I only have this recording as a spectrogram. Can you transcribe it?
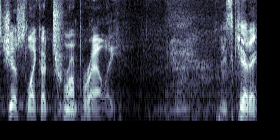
looks just like a Trump rally. He's kidding.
